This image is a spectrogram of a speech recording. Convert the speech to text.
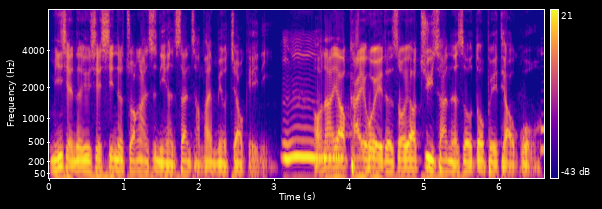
明显的有一些新的专案是你很擅长，他也没有交给你，嗯，好，那要开会的时候，要聚餐的时候都被跳过，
